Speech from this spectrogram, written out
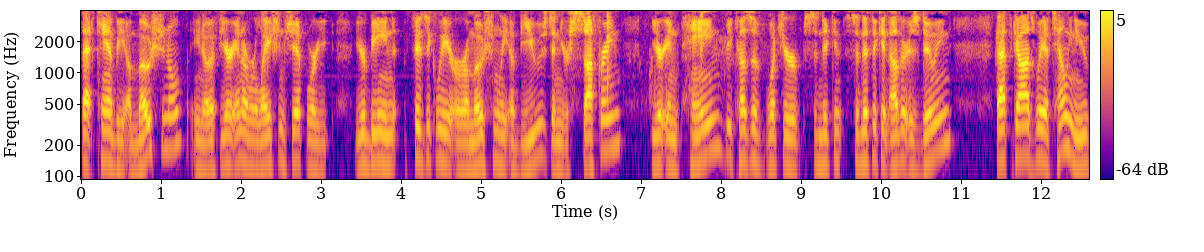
That can be emotional. You know, if you're in a relationship where you're being physically or emotionally abused and you're suffering, you're in pain because of what your significant other is doing, that's God's way of telling you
